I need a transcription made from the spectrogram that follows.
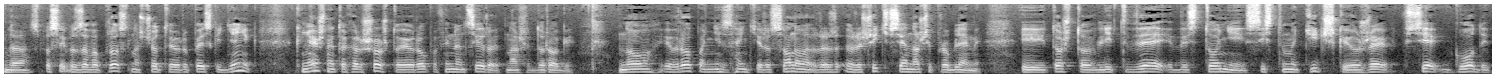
Да, спасибо за вопрос насчет европейских денег. Конечно, это хорошо, что Европа финансирует наши дороги, но Европа не заинтересована решить все наши проблемы. И то, что в Литве и в Эстонии систематически уже все годы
